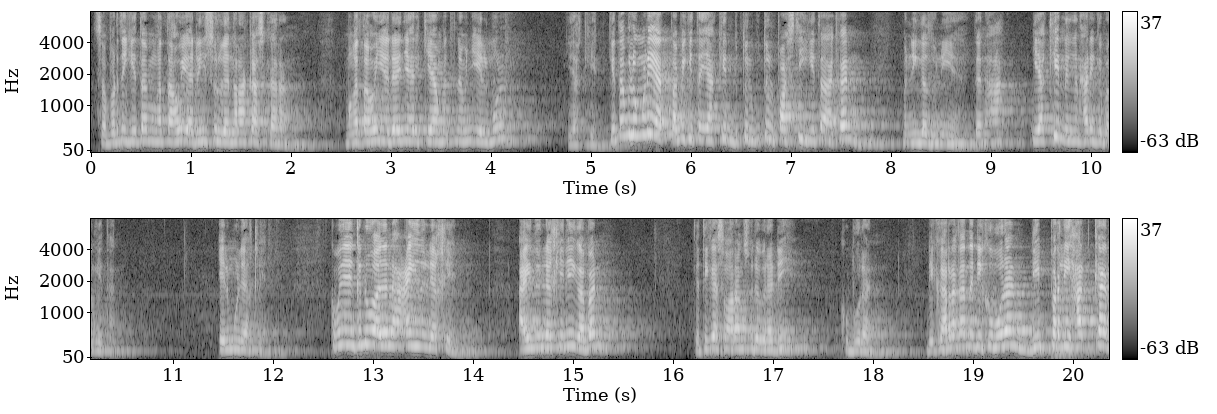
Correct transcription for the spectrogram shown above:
Seperti kita mengetahui adanya surga neraka sekarang. Mengetahui adanya hari kiamat namanya ilmu Yakin. Kita belum melihat, tapi kita yakin betul-betul pasti kita akan meninggal dunia dan yakin dengan hari kebangkitan. Ilmu yakin. Kemudian yang kedua adalah ainul yakin. Ainul yakin ini kapan? Ketika seorang sudah berada di kuburan. Dikarenakan di kuburan diperlihatkan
